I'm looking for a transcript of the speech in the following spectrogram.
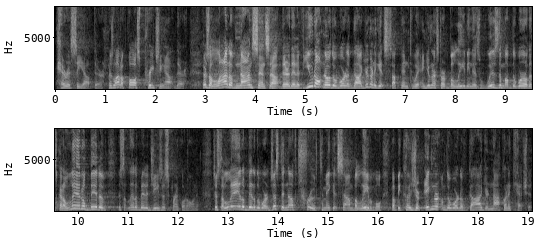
heresy out there. There's a lot of false preaching out there. There's a lot of nonsense out there that if you don't know the Word of God, you're going to get sucked into it and you're going to start believing this wisdom of the world that's got a little bit of, just a little bit of Jesus sprinkled on it. Just a little bit of the Word, just enough truth to make it sound believable. But because you're ignorant of the Word of God, you're not going to catch it.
